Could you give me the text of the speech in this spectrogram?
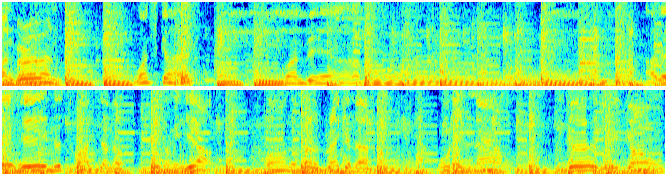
one bourbon, one scotch, one beer. I said, hey, Mr. Bartender, come here. Want another drink and I want it now. The girl, she gone.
